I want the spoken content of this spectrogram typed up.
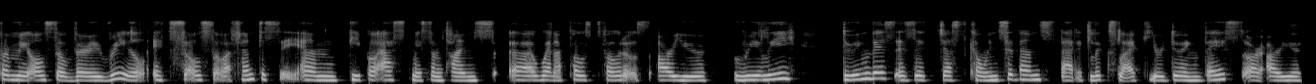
for me also very real, it's also a fantasy. And people ask me sometimes uh, when I post photos, "Are you really?" doing this? Is it just coincidence that it looks like you're doing this, or are you?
